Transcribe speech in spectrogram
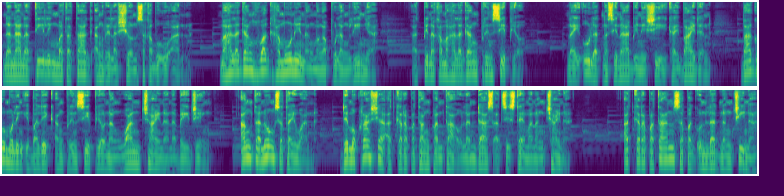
nananatiling matatag ang relasyon sa kabuuan. Mahalagang huwag hamunin ang mga pulang linya at pinakamahalagang prinsipyo na iulat na sinabi ni Xi kay Biden bago muling ibalik ang prinsipyo ng One China na Beijing. Ang tanong sa Taiwan, demokrasya at karapatang pantao landas at sistema ng China. At karapatan sa pag-unlad ng China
